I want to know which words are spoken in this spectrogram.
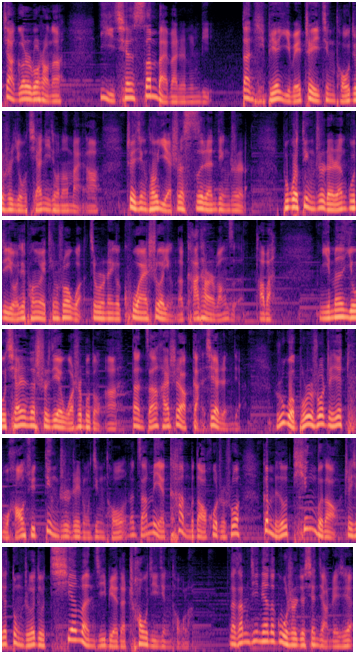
价格是多少呢？一千三百万人民币。但你别以为这镜头就是有钱你就能买啊！这镜头也是私人定制的，不过定制的人估计有些朋友也听说过，就是那个酷爱摄影的卡塔尔王子，好吧？你们有钱人的世界我是不懂啊，但咱还是要感谢人家。如果不是说这些土豪去定制这种镜头，那咱们也看不到，或者说根本都听不到这些动辄就千万级别的超级镜头了。那咱们今天的故事就先讲这些。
